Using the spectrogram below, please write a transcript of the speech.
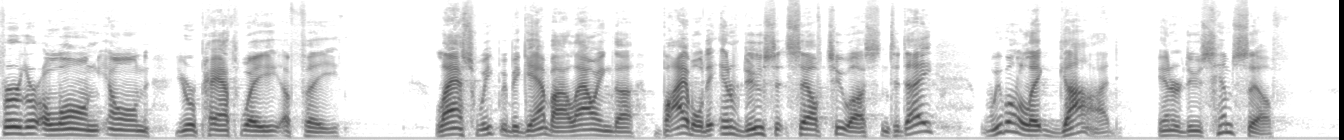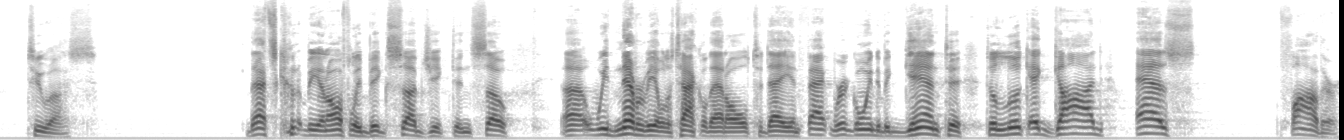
further along on your pathway of faith. Last week, we began by allowing the Bible to introduce itself to us. And today, we want to let God introduce Himself to us. That's going to be an awfully big subject. And so, uh, we'd never be able to tackle that all today. In fact, we're going to begin to, to look at God as Father.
